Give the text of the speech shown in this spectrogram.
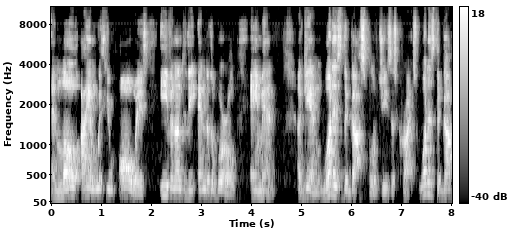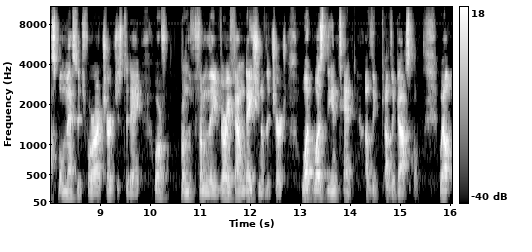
And lo, I am with you always, even unto the end of the world. Amen. Again, what is the gospel of Jesus Christ? What is the gospel message for our churches today, or from, from the very foundation of the church? What was the intent of the, of the gospel. Well,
